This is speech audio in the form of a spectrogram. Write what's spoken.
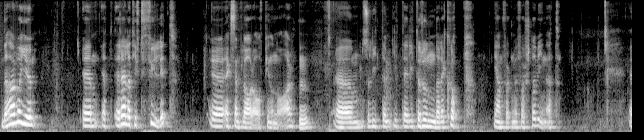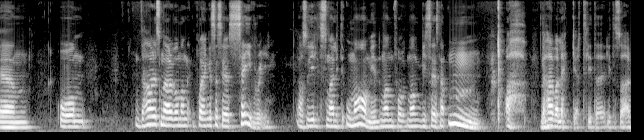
Det här var ju eh, ett relativt fylligt eh, exemplar av Pinot Noir. Mm. Eh, så lite, lite, lite rundare kropp jämfört med första vinet. Eh, och det här är sån här vad man på engelska säger savory. Alltså det är lite sån här lite umami. Man, får, man vill säga sån här mm, ah, det här var läckert. Lite, lite så här.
